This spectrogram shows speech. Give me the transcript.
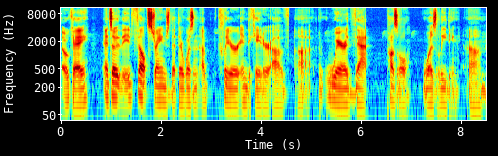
okay. And so it felt strange that there wasn't a clear indicator of uh, where that puzzle was leading. Um,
